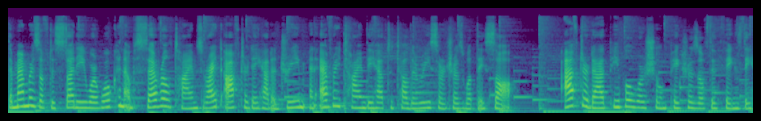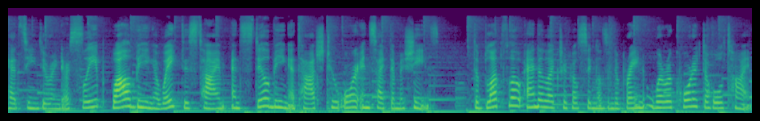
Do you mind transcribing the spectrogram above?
The members of the study were woken up several times right after they had a dream, and every time they had to tell the researchers what they saw. After that, people were shown pictures of the things they had seen during their sleep while being awake this time and still being attached to or inside the machines. The blood flow and electrical signals in the brain were recorded the whole time.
